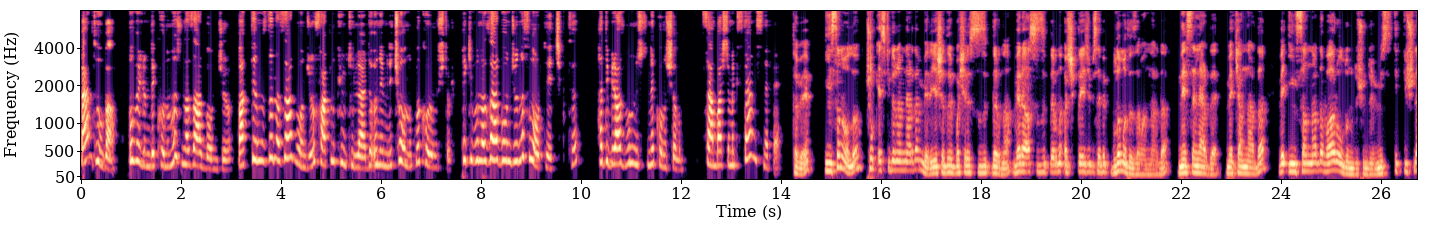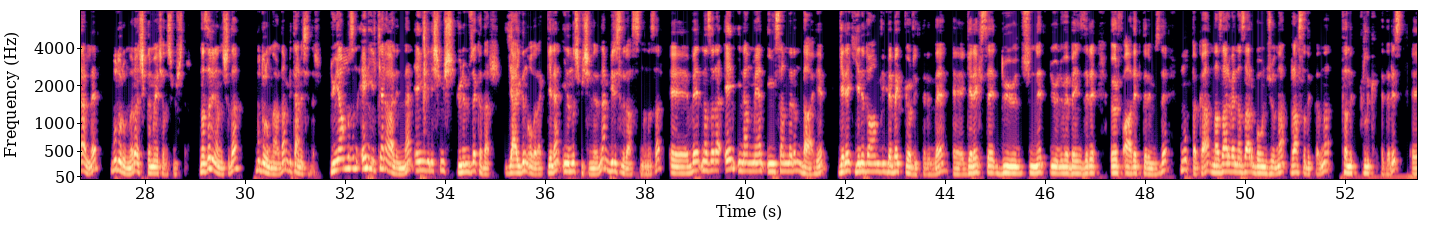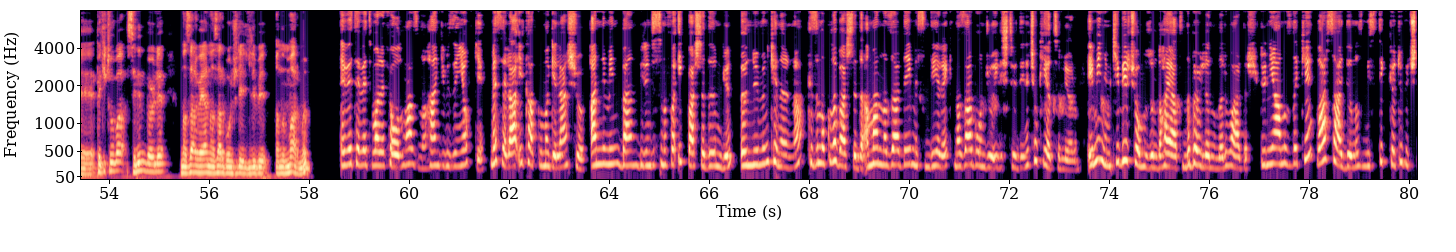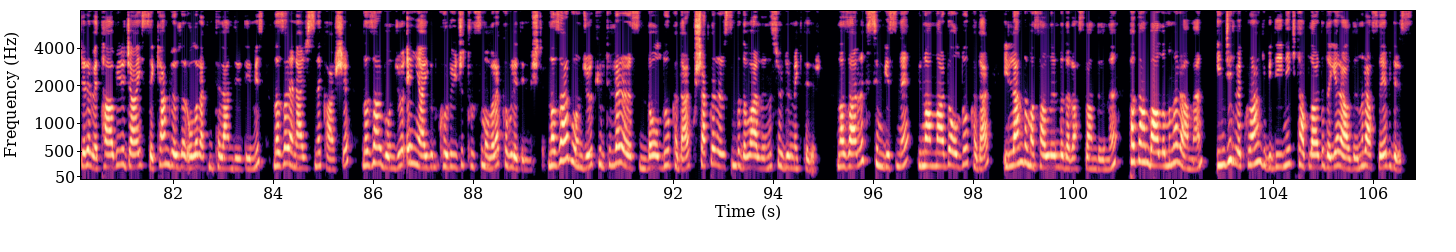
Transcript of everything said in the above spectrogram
Ben Tuğba. Bu bölümde konumuz nazar boncuğu. Baktığımızda nazar boncuğu farklı kültürlerde önemini çoğunlukla korumuştur. Peki bu nazar boncuğu nasıl ortaya çıktı? Hadi biraz bunun üstüne konuşalım. Sen başlamak ister misin Efe? Tabii. İnsanoğlu çok eski dönemlerden beri yaşadığı başarısızlıklarına ve rahatsızlıklarını açıklayıcı bir sebep bulamadığı zamanlarda, nesnelerde, mekanlarda ve insanlarda var olduğunu düşündüğü mistik güçlerle bu durumları açıklamaya çalışmıştır. Nazar inanışı da bu durumlardan bir tanesidir. Dünyamızın en ilkel halinden en gelişmiş günümüze kadar yaygın olarak gelen inanış biçimlerinden birisidir aslında nazar. Ee, ve nazara en inanmayan insanların dahi gerek yeni doğan bir bebek gördüklerinde e, gerekse düğün, sünnet düğünü ve benzeri örf adetlerimizde mutlaka nazar ve nazar boncuğuna rastladıklarına tanıklık ederiz. E, peki Tuğba senin böyle nazar veya nazar boncuğu ile ilgili bir anın var mı? Evet evet var Efe olmaz mı? Hangimizin yok ki? Mesela ilk aklıma gelen şu. Annemin ben birinci sınıfa ilk başladığım gün önlüğümün kenarına kızım okula başladı aman nazar değmesin diyerek nazar boncuğu iliştirdiğini çok iyi hatırlıyorum. Eminim ki birçoğumuzun da hayatında böyle anıları vardır. Dünyamızdaki varsaydığımız mistik kötü güçlere ve tabiri caizse kem gözler olarak nitelendirdiğimiz nazar enerjisine karşı nazar boncuğu en yaygın koruyucu tılsım olarak kabul edilmiştir. Nazar boncuğu kültürler arasında olduğu kadar kuşaklar arasında da varlığını sürdürmektedir. Nazarlık simgesine Yunanlarda olduğu kadar İrlanda masallarında da rastlandığını, pagan bağlamına rağmen İncil ve Kur'an gibi dini kitaplarda da yer aldığını rastlayabiliriz.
